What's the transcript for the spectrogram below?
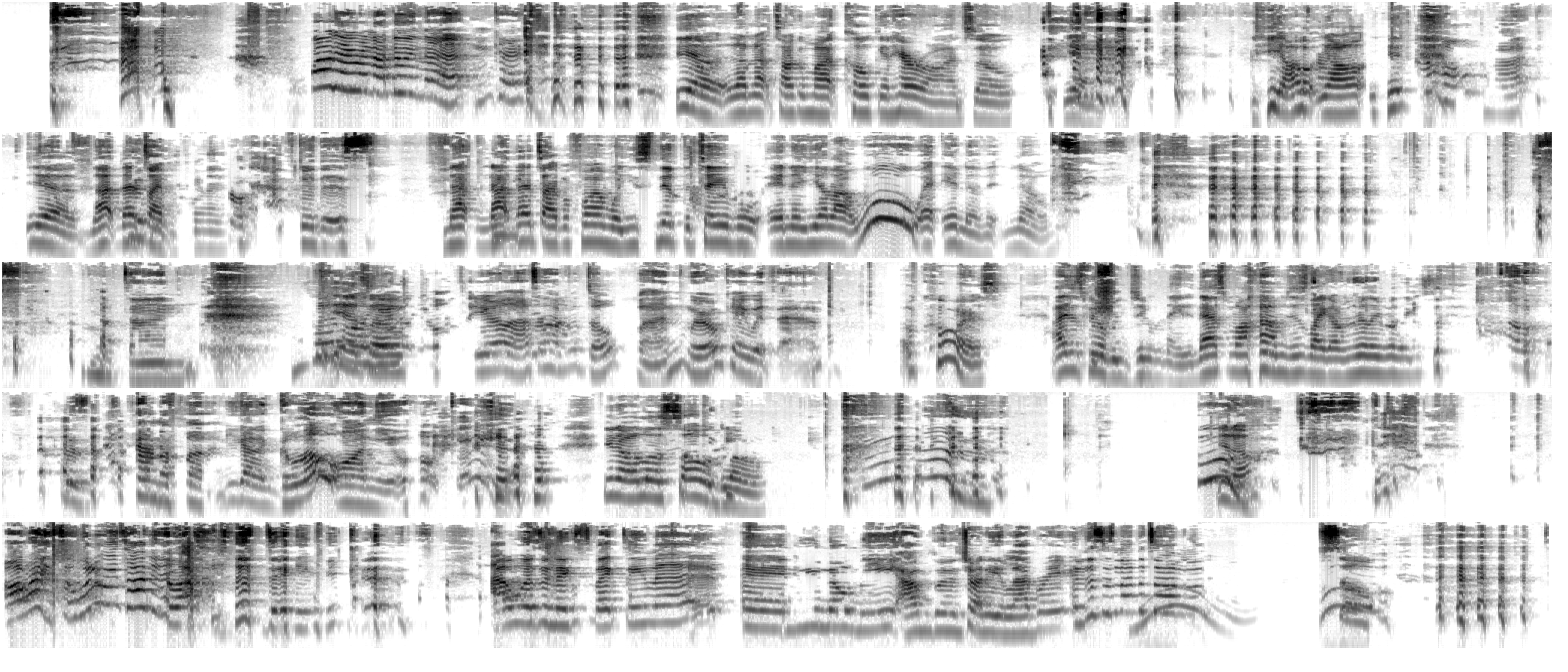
okay, we're not doing that. Okay. yeah, I'm not talking about coke and heroin. So yeah, y'all, y'all. I hope not. Yeah, not that type of fun. After this. Not not that type of fun where you sniff the table and then yell out "woo" at the end of it. No. I'm done. But yeah, so you're, you're allowed to have adult fun. We're okay with that. Of course. I just feel rejuvenated. That's why I'm just like I'm really, really excited. Oh. Oh, kind of fun. You got a glow on you. Okay. you know, a little soul glow. Mm. you know. All right, so what are we talking about today? Because I wasn't expecting that, and you know me, I'm going to try to elaborate, and this is not the time. So,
